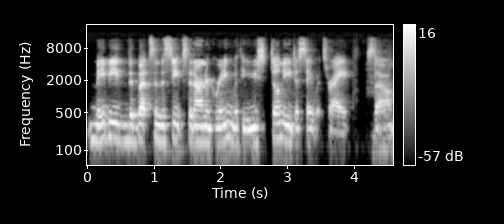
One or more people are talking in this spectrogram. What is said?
maybe the butts in the seats that aren't agreeing with you you still need to say what's right so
